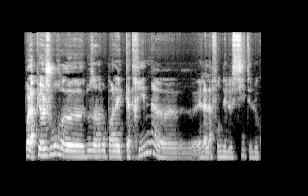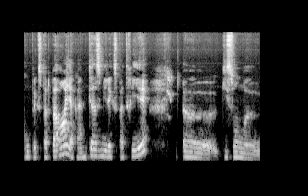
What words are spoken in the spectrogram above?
Voilà, puis un jour, nous en avons parlé avec Catherine. elle, a fondé le site et le groupe Expat Parents. Il y a quand même 15 000 expatriés. Euh, qui, sont, euh,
